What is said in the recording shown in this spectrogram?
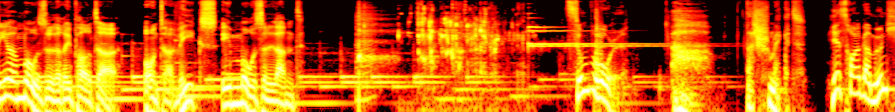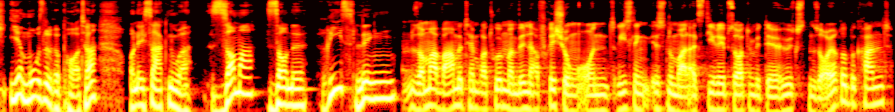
Der Mosel-Reporter. Unterwegs im Moselland. Zum Wohl. Ah, das schmeckt. Hier ist Holger Münch, Ihr Mosel-Reporter. Und ich sag nur Sommer, Sonne, Riesling. Im Sommer warme Temperaturen, man will eine Erfrischung. Und Riesling ist nun mal als die Rebsorte mit der höchsten Säure bekannt.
